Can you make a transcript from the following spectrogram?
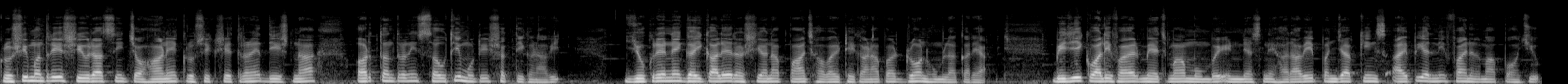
કૃષિમંત્રી શિવરાજસિંહ ચૌહાણે કૃષિ ક્ષેત્રને દેશના અર્થતંત્રની સૌથી મોટી શક્તિ ગણાવી. યુક્રેને ગઈકાલે રશિયાના પાંચ હવાઈ ઠેકાણા પર ડ્રોન હુમલા કર્યા. બીજી ક્વોલિફાયર મેચમાં મુંબઈ ઇન્ડિયન્સને હરાવી પંજાબ કિંગ્સ આઈપીએલની ફાઇનલમાં પહોંચ્યું.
